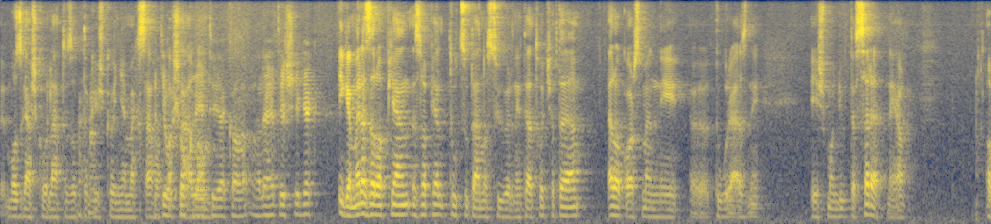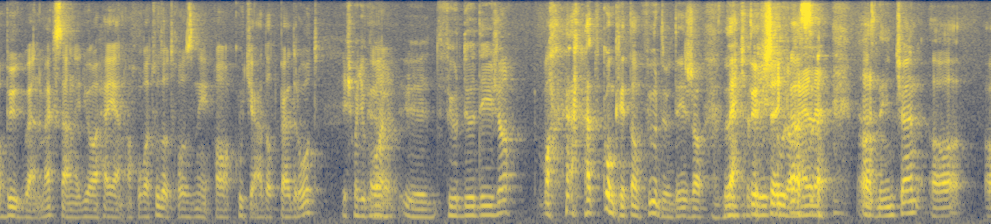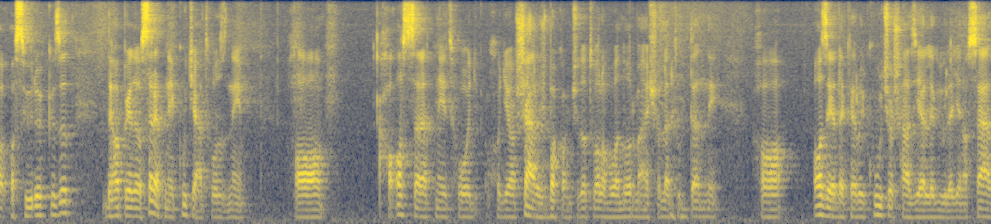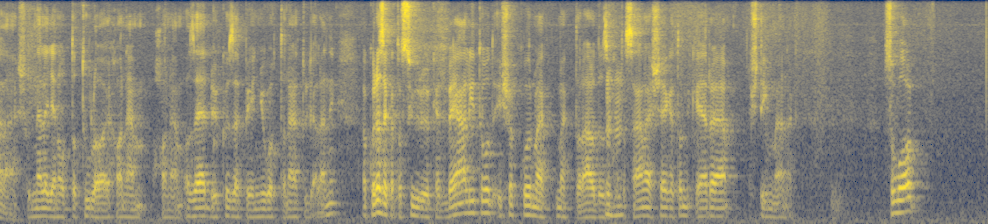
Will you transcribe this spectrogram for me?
mozgáskorlátozottak Aha. is könnyen megszállhatnak hát jó, sok a, a lehetőségek. Igen, mert ez alapján, ez alapján tudsz utána szűrni. Tehát, hogyha te el akarsz menni túrázni, és mondjuk te szeretnél a bűkben megszállni egy olyan helyen, ahova tudod hozni a kutyádat, Pedrót. És mondjuk van fürdődézsa. hát konkrétan fürdődés a lehetőség, az, az nincsen a, a, a szűrők között, de ha például szeretnék kutyát hozni, ha, ha azt szeretnéd, hogy, hogy a sáros bakancsodat valahol normálisan le tud tenni, ha az érdekel, hogy kulcsosház jellegű legyen a szállás, hogy ne legyen ott a tulaj, hanem, hanem az erdő közepén nyugodtan el tudja lenni, akkor ezeket a szűrőket beállítod, és akkor meg, megtalálod azokat uh-huh. a szálláshelyeket, amik erre stimmelnek. Szóval,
